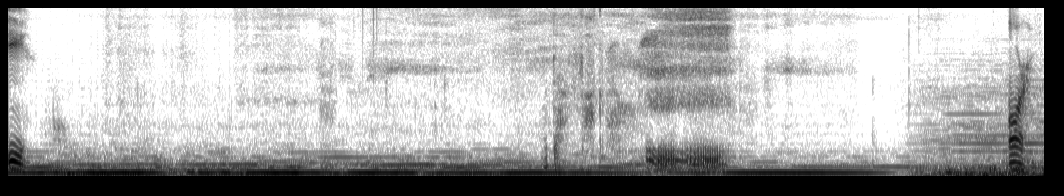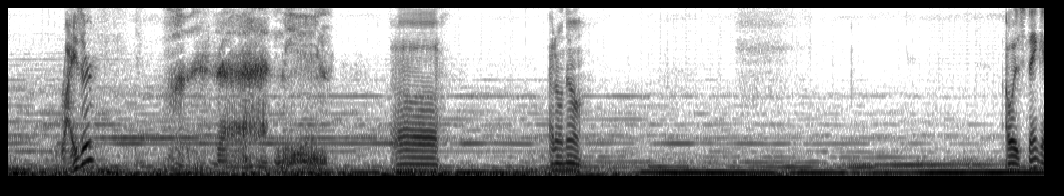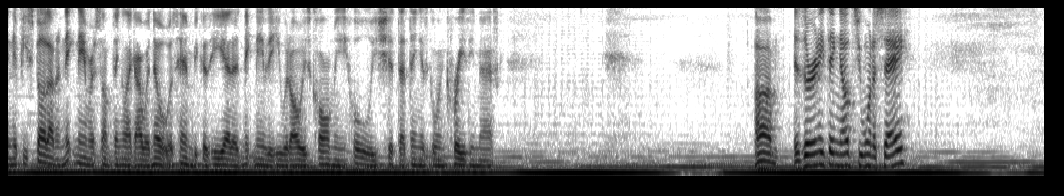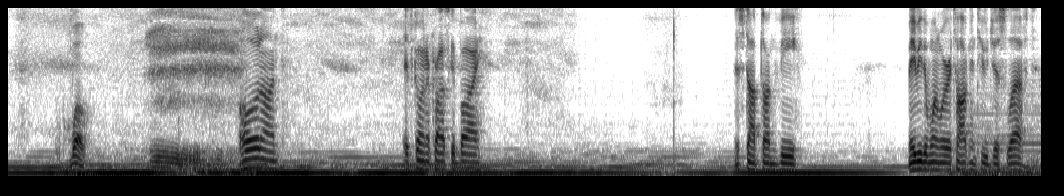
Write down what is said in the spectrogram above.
E. Riser? That mean Uh, I don't know. I was thinking if he spelled out a nickname or something, like I would know it was him because he had a nickname that he would always call me. Holy shit, that thing is going crazy, mask. Um, is there anything else you want to say? Whoa. Hold on. It's going across goodbye. It stopped on V. Maybe the one we were talking to just left.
